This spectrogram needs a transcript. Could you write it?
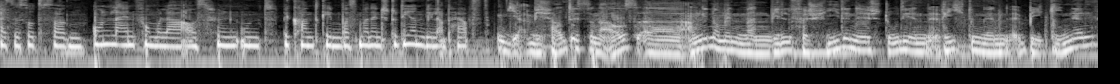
also sozusagen Online-Formular ausfüllen und bekannt geben, was man denn studieren will ab Herbst. Ja, wie schaut es dann aus? Äh, angenommen, man will verschiedene Studienrichtungen beginnen,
